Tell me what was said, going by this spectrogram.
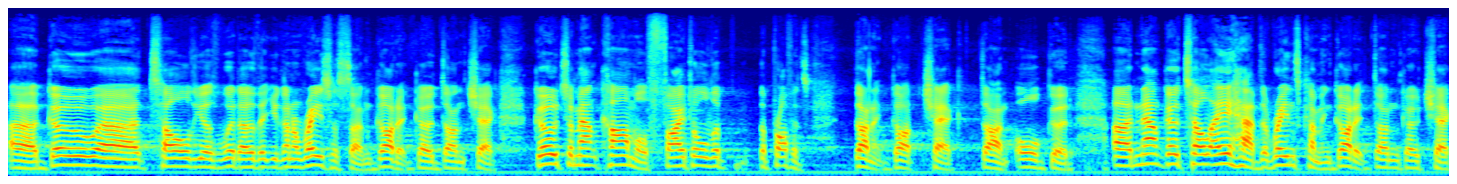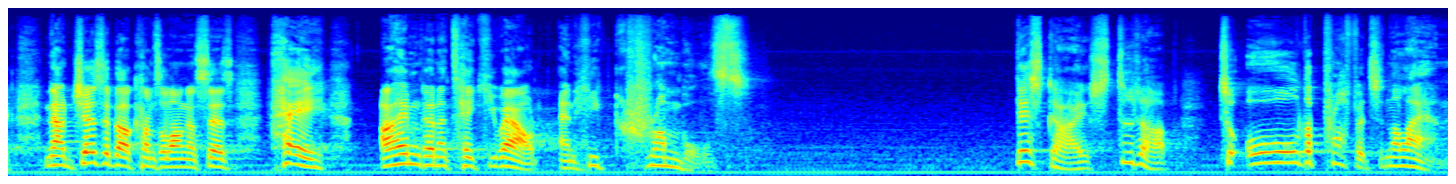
Uh, go uh, tell your widow that you're going to raise her son. Got it. Go. Done. Check. Go to Mount Carmel. Fight all the, the prophets. Done it. Got. Check. Done. All good. Uh, now go tell Ahab the rain's coming. Got it. Done. Go check. Now Jezebel comes along and says, Hey, I'm going to take you out. And he crumbles. This guy stood up to all the prophets in the land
